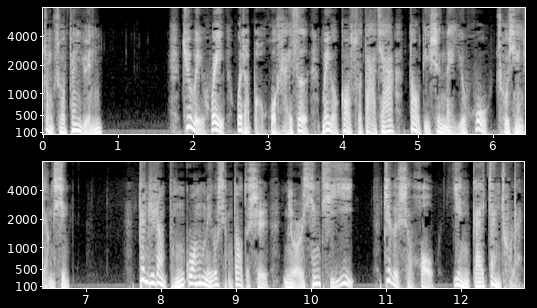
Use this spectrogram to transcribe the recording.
众说纷纭。居委会为了保护孩子，没有告诉大家到底是哪一户出现阳性。但是让冯光没有想到的是，女儿先提议，这个时候应该站出来。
